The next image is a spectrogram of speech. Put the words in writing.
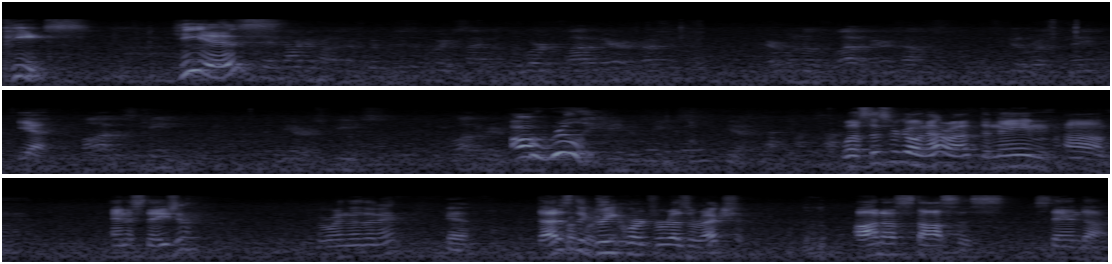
peace. He is. Talking about a quick, just a quick side note, the word Vladimir in Russian, everyone knows Vladimir, sounds, it's a good Russian name. Yeah. Is king, Mir is peace. Oh, really? King of peace, yeah. Well, since we're going that route, the name um, Anastasia. Everyone know that name? Yeah. That is the Greek word for resurrection. Anastasis, stand up.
